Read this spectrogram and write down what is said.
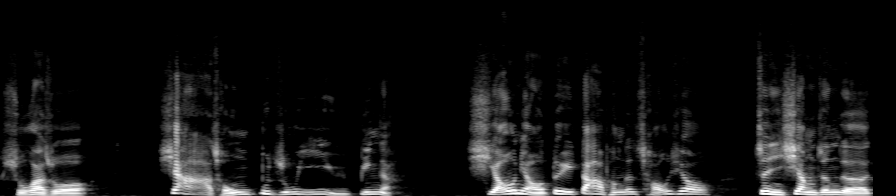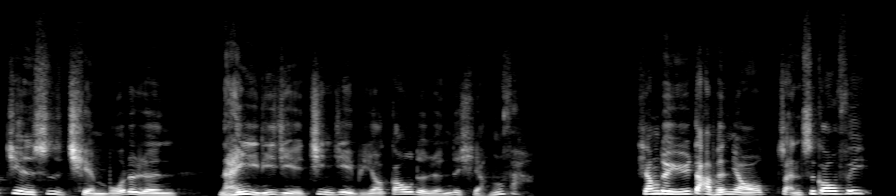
俗话说：“夏虫不足以语冰啊。”小鸟对大鹏的嘲笑，正象征着见识浅薄的人难以理解境界比较高的人的想法。相对于大鹏鸟展翅高飞，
